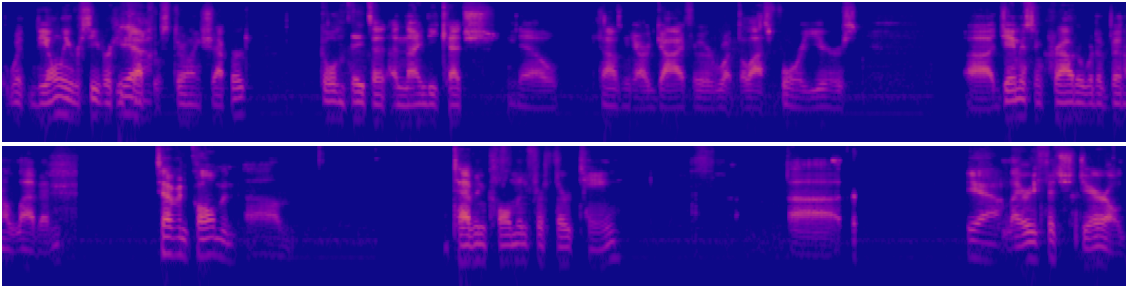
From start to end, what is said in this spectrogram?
when the only receiver he Yeah. kept was Sterling Shepard. Golden Tate's a, a 90 catch, you know, thousand yard guy for what the last four years. Uh, Jamison Crowder would have been 11. Tevin Coleman. Um, Tevin Coleman for 13. Uh, Yeah. Larry Fitzgerald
